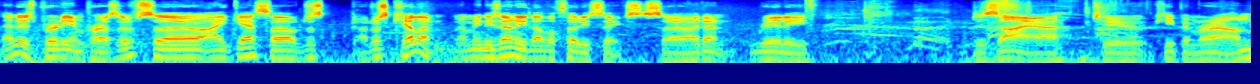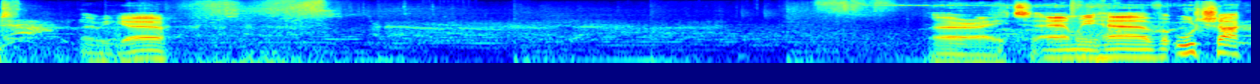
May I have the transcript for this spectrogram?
That is pretty impressive, so I guess I'll just I'll just kill him. I mean, he's only level 36, so I don't really desire to keep him around. There we go. Alright, and we have Ushak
